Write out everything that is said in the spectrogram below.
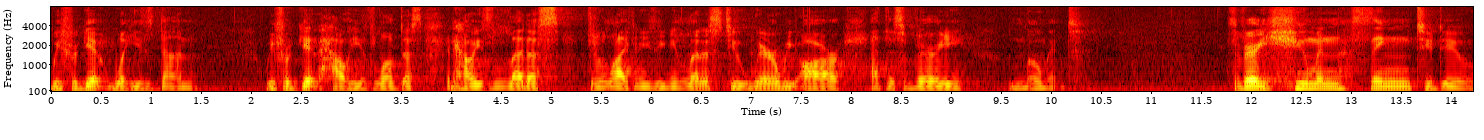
We forget what He's done. We forget how He's loved us and how He's led us through life, and He's even led us to where we are at this very moment. It's a very human thing to do,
